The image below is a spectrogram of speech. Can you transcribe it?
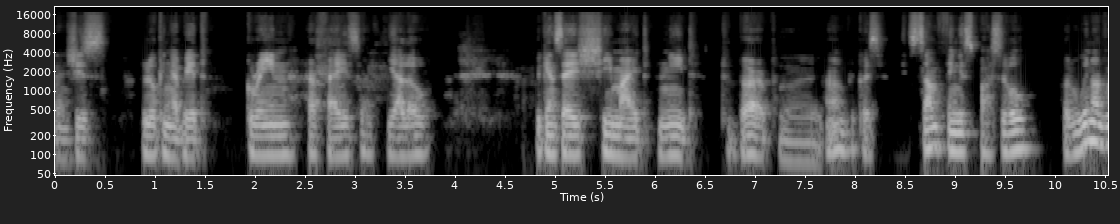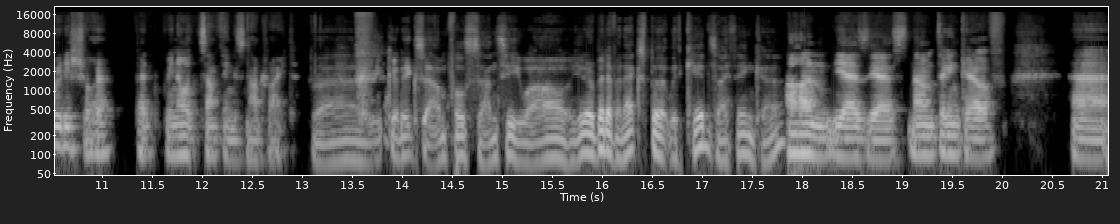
and she's looking a bit green, her face or yellow, we can say she might need burp Right. uh, because something is possible, but we're not really sure. But we know that something is not right. Right. Good example, Santi. Wow. You're a bit of an expert with kids, I think, huh? Um, yes, yes. Now I'm taking care of uh,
